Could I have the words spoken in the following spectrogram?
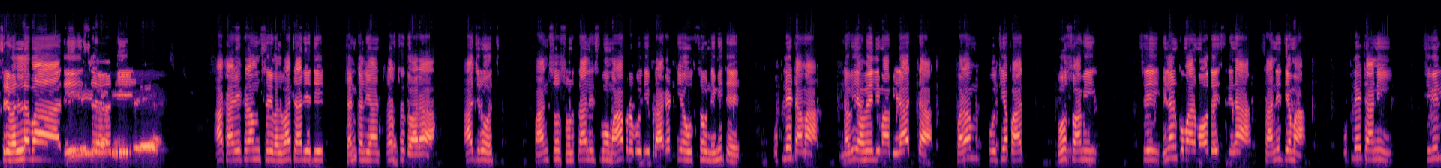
શ્રી વલ્લભાધીશ કી આ કાર્યક્રમ શ્રી વલ્ભાચાર્યજી જનકલ્યાણ ટ્રસ્ટ દ્વારા આજરોજ પાંચસો સુડતાલીસમો મહાપ્રભુજી પ્રાગટ્ય ઉત્સવ નિમિત્તે ઉપલેટામાં નવી હવેલીમાં બિરાજતા પરમ પૂજ્યપાદ ગોસ્વામી શ્રી મિલનકુમાર મહોદય શ્રીના સાનિધ્યમાં ઉપલેટાની સિવિલ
